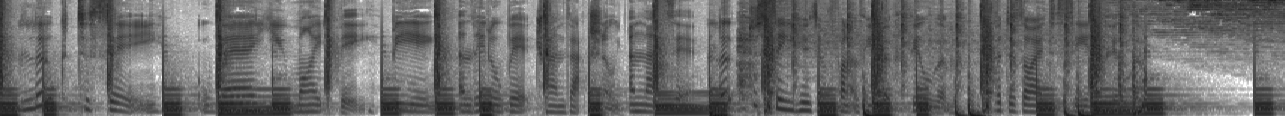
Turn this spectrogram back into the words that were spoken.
look to see where you might be being a little bit transactional. And that's it. Look to see who's in front of you, but feel them. Have a desire to see and feel them.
